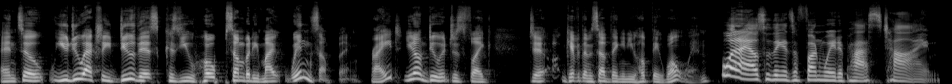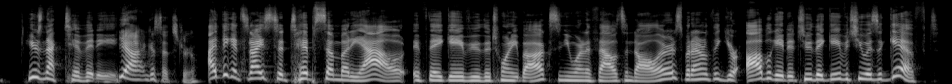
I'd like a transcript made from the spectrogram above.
And so you do actually do this because you hope somebody might win something, right? You don't do it just like to give them something and you hope they won't win. Well, I also think it's a fun way to pass time. Here's an activity. Yeah, I guess that's true. I think it's nice to tip somebody out if they gave you the 20 bucks and you won a $1,000, but I don't think you're obligated to. They gave it to you as a gift.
